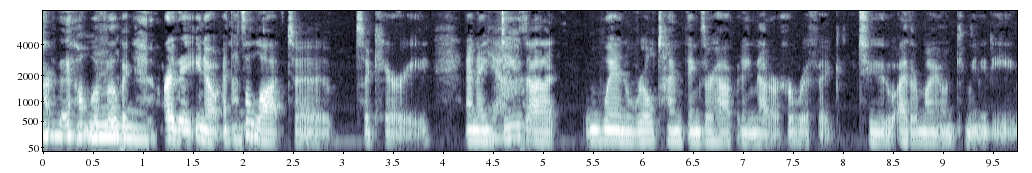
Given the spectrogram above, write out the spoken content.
are they homophobic mm. are they you know and that's a lot to to carry and i yeah. do that when real time things are happening that are horrific to either my own community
